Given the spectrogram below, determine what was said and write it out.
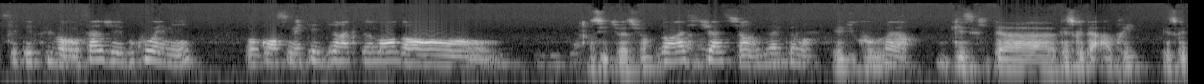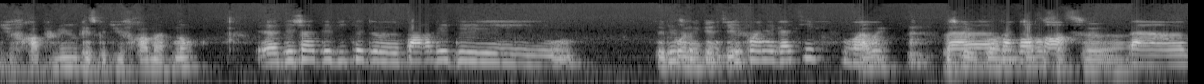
c'était plus bon. Ça, j'ai beaucoup aimé. Donc, on se mettait directement dans En situation. dans la situation, exactement. Et du coup, Voilà. qu'est-ce qui t'a, qu'est-ce que t'as appris? Qu'est-ce que tu feras plus? Qu'est-ce que tu feras maintenant? Euh, déjà d'éviter de parler des, Des, des points trucs- négatifs. des points négatifs. Voilà. Ah oui. Parce que tendance ça se. Ben,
